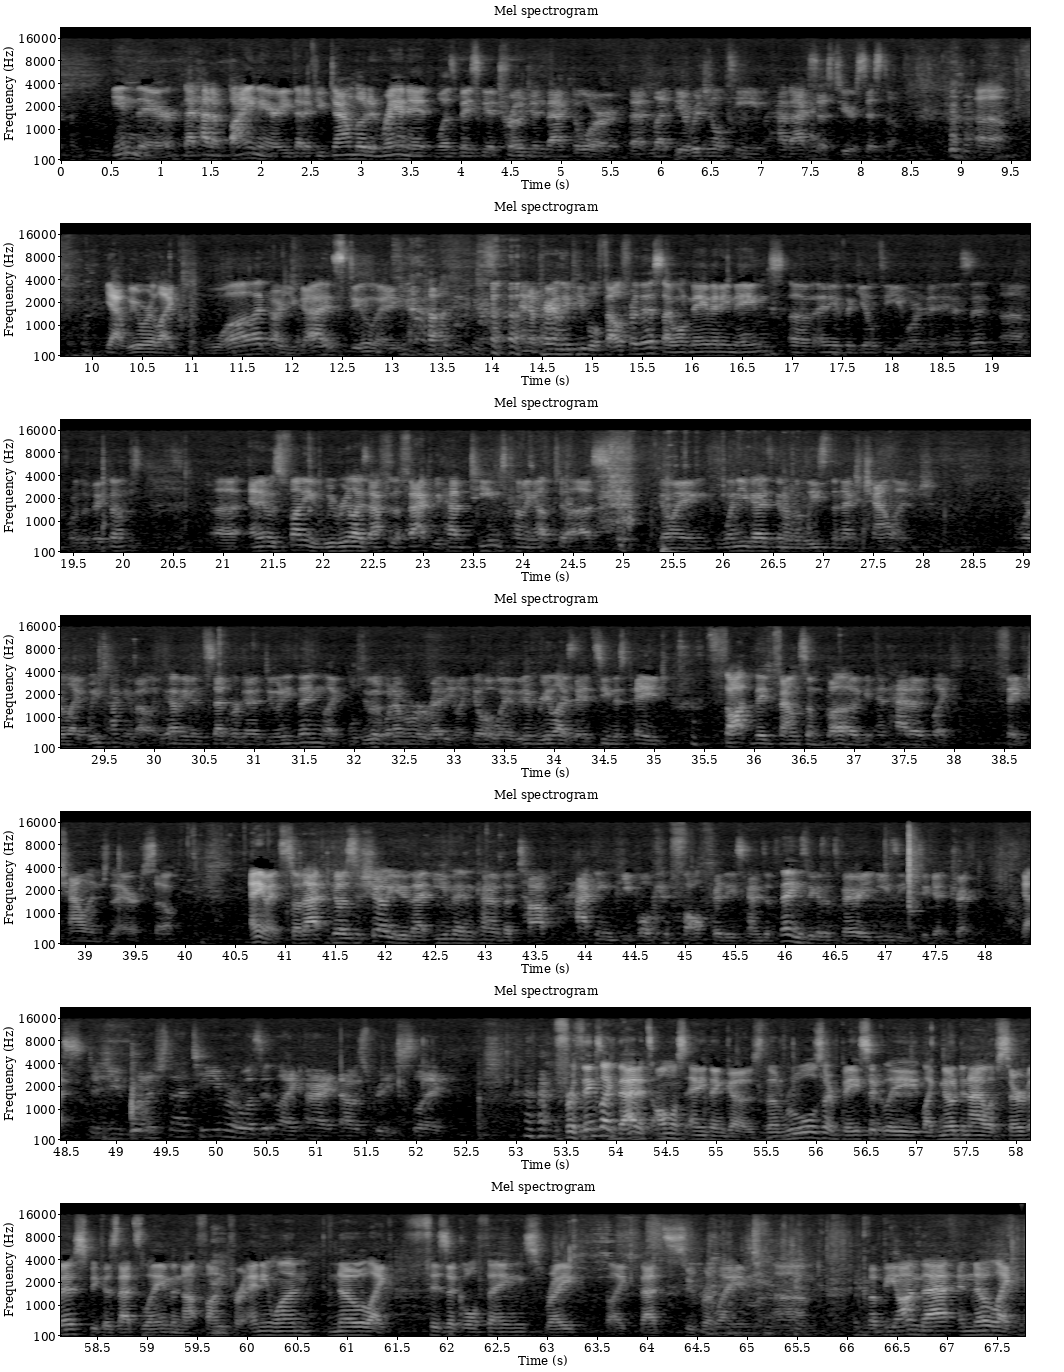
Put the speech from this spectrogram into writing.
in there, that had a binary that if you download and ran it was basically a Trojan backdoor that let the original team have access to your system. Um, yeah, we were like, what are you guys doing? and apparently people fell for this. I won't name any names of any of the guilty or the innocent um, or the victims. Uh, and it was funny, we realized after the fact we had teams coming up to us going, when are you guys going to release the next challenge? And we're like, what are you talking about? Like, we haven't even said we're going to do anything. Like, we'll do it whenever we're ready. Like, go away. We didn't realize they had seen this page, thought they'd found some bug, and had a like fake challenge there. So, anyways, so that goes to show you that even kind of the top hacking people can fall for these kinds of things because it's very easy to get tricked. Yes. Did you punish that team, or was it like, all right, that was pretty slick? For things like that, it's almost anything goes. The rules are basically like no denial of service because that's lame and not fun for anyone. No like physical things, right? Like that's super lame. Um, but beyond that, and no like,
